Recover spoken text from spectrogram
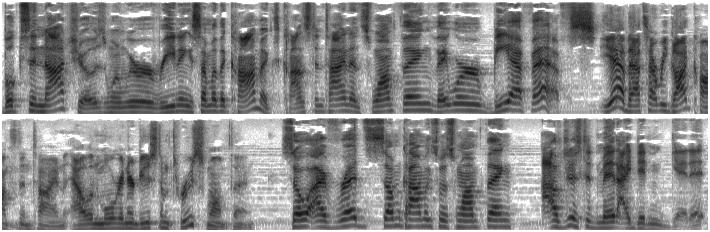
books and nachos when we were reading some of the comics. Constantine and Swamp Thing, they were BFFs. Yeah, that's how we got Constantine. Alan Moore introduced him through Swamp Thing. So I've read some comics with Swamp Thing. I'll just admit I didn't get it.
